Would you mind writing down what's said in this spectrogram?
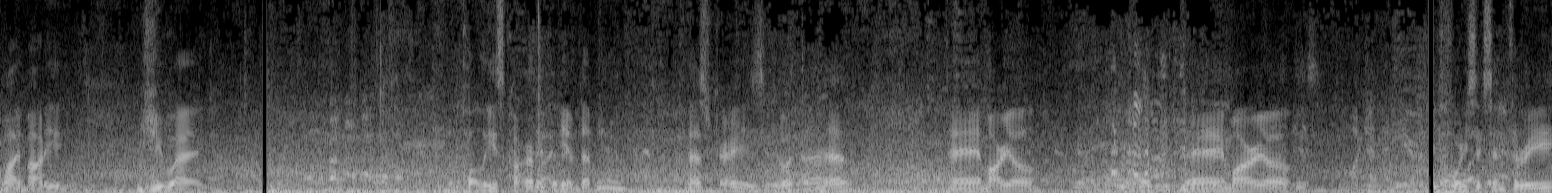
Wide body, G-Wag. Police car by BMW? That's crazy. What the hell? Damn, Mario. Dang, Mario. 46 and 3.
